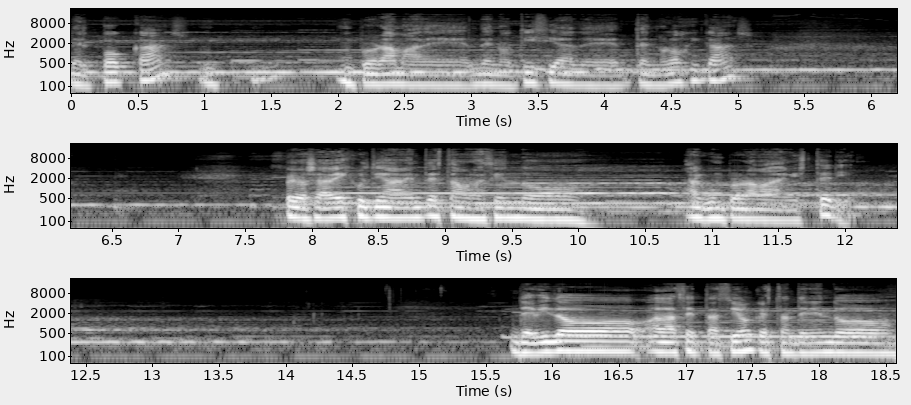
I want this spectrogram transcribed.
del podcast, un programa de, noticias de tecnológicas. Pero sabéis que últimamente estamos haciendo algún programa de misterio. Debido a la aceptación que están teniendo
